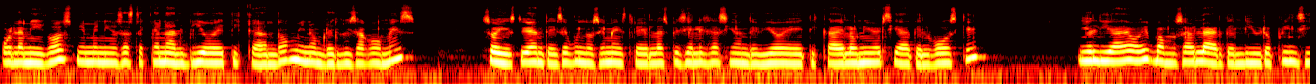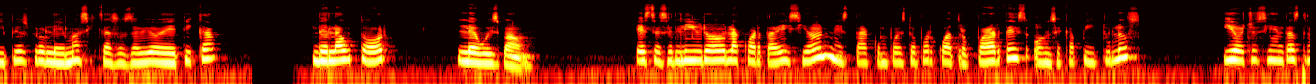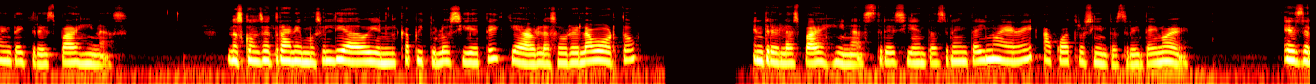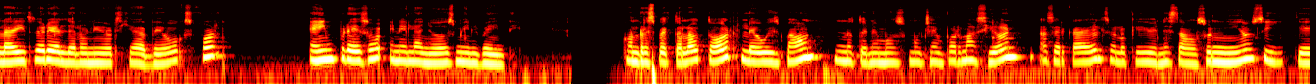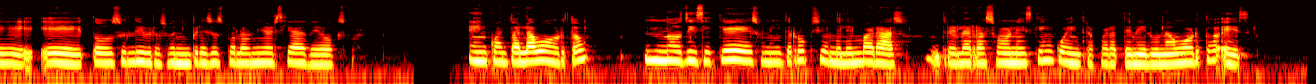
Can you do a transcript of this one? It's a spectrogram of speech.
Hola amigos, bienvenidos a este canal Bioeticando. Mi nombre es Luisa Gómez. Soy estudiante de segundo semestre de la especialización de bioética de la Universidad del Bosque. Y el día de hoy vamos a hablar del libro Principios, Problemas y Casos de Bioética del autor Lewis Baum. Este es el libro, la cuarta edición, está compuesto por cuatro partes, 11 capítulos y 833 páginas. Nos concentraremos el día de hoy en el capítulo 7 que habla sobre el aborto entre las páginas 339 a 439. Es de la editorial de la Universidad de Oxford e impreso en el año 2020. Con respecto al autor, Lewis Baum, no tenemos mucha información acerca de él, solo que vive en Estados Unidos y que eh, todos sus libros son impresos por la Universidad de Oxford. En cuanto al aborto, nos dice que es una interrupción del embarazo. Entre las razones que encuentra para tener un aborto es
